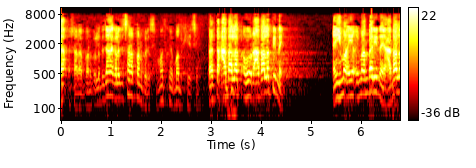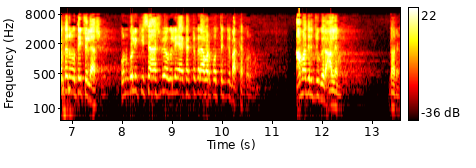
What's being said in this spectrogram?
না সারাপ পান করলে তো জানা গেল যে সারাপ পান করেছে, মদ খেয়েছে। তাহলে তো আদালত, ওর আদালতই নেই। ইমানদারি নাই। আদালতের ওতেই চলে আসবে। কোনগুলি কিসে আসবে, ওগুলি এক একটা করে আবার প্রত্যেকটি ব্যাখ্যা করব। আমাদের যুগের আলেম, ধরেন,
